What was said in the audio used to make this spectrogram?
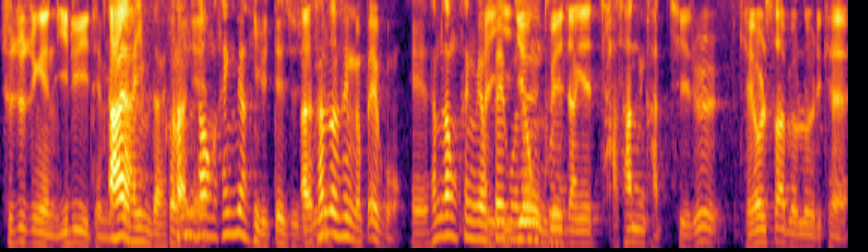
주주 중엔 1위 됩니다. 아 아닙니다. 삼성생명이 일대 주주. 아, 삼성생명 빼고. 예, 삼성생명 아니, 빼고는 이재용 부회장의 자산 가치를 계열사별로 이렇게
